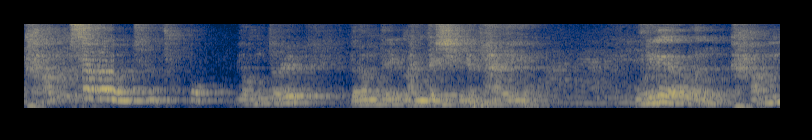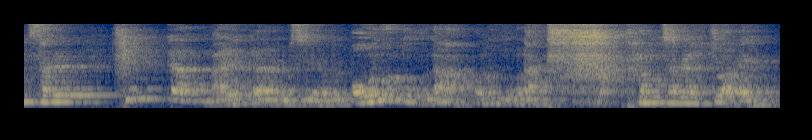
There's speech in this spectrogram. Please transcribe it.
감사가 넘치는 축복 명절을 여러분들이 만드시기를 바라요. 우리가 여러분 감사를 할까 말까라는 것은 여러분 어느 누구나 어느 누구나 다 감사를 할 줄 알아요.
